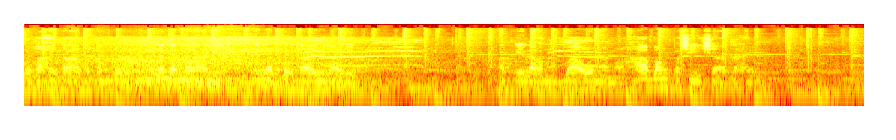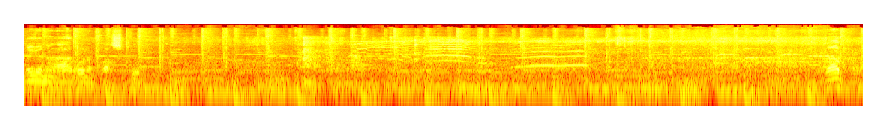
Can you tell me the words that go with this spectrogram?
o kahit ang apat ang gulong. Magandang tanghali, ingat po tayo lagi. At kailangan magbaon ng mahabang pasensya dahil ngayon ang araw ng Pasko. Rap.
